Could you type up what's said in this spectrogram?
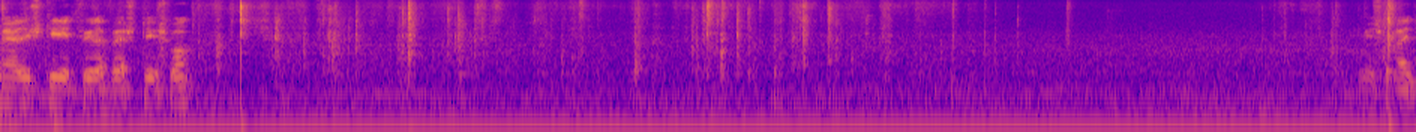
Ez is kétféle festés van. És van egy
